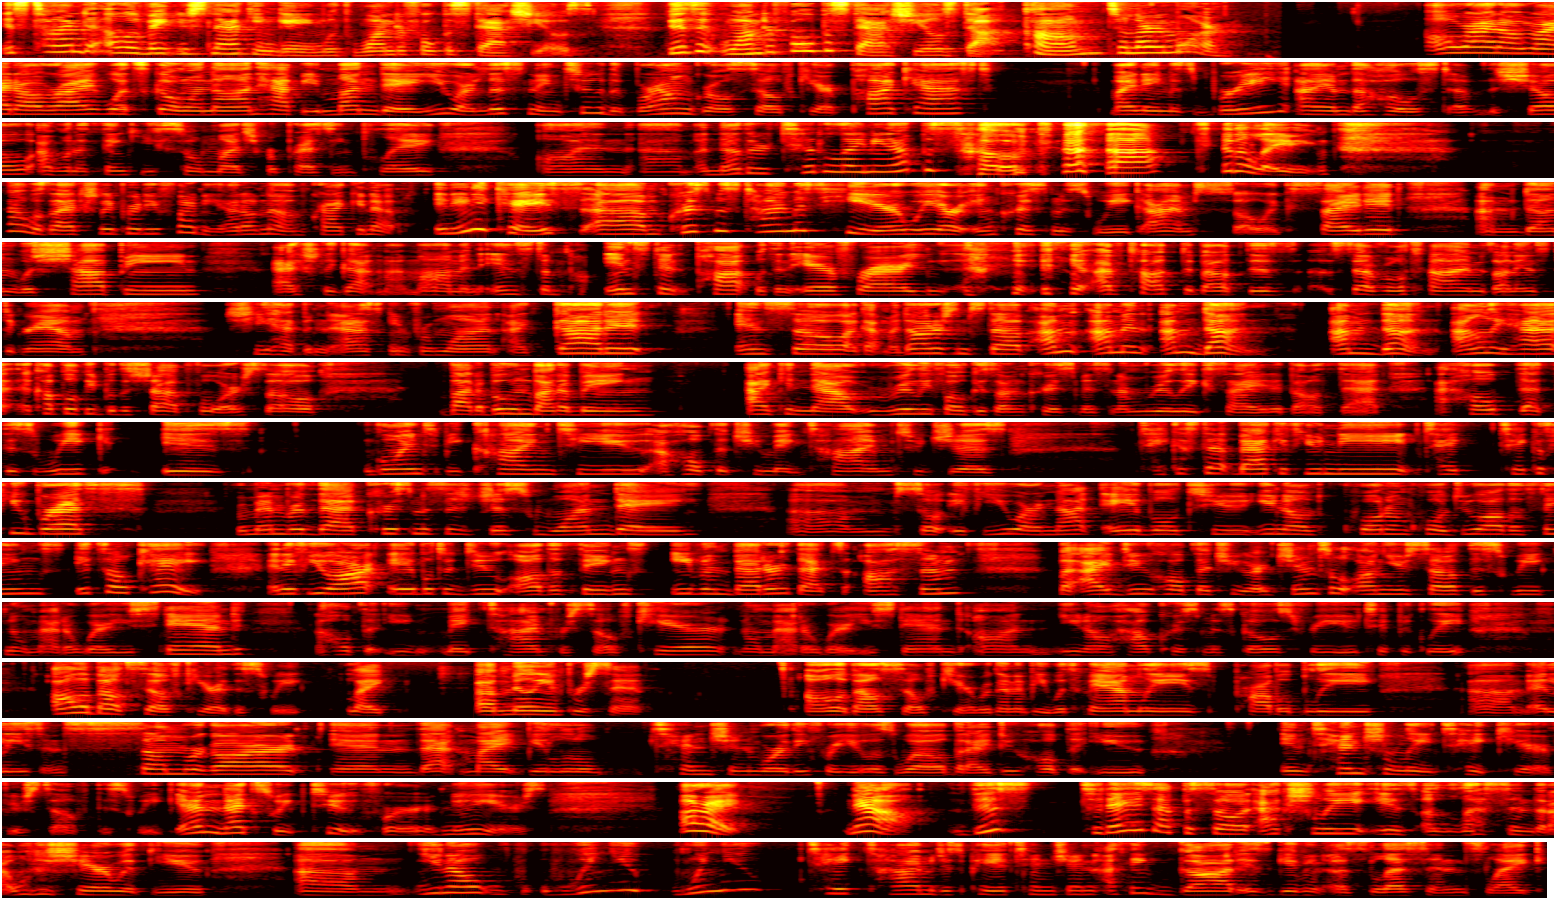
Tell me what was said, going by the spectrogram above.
It's time to elevate your snacking game with Wonderful Pistachios. Visit wonderfulpistachios.com to learn more. All right, all right, all right. What's going on? Happy Monday. You are listening to the Brown Girl Self Care Podcast. My name is Bree. I am the host of the show. I want to thank you so much for pressing play on um, another titillating episode. titillating. That was actually pretty funny. I don't know. I'm cracking up. In any case, um, Christmas time is here. We are in Christmas week. I am so excited. I'm done with shopping. I actually got my mom an instant instant pot with an air fryer. I've talked about this several times on Instagram. She had been asking for one. I got it. And so I got my daughter some stuff. I'm I'm in I'm done. I'm done. I only had a couple of people to shop for, so bada boom, bada bing. I can now really focus on Christmas, and I'm really excited about that. I hope that this week is going to be kind to you. I hope that you make time to just take a step back if you need, take take a few breaths. Remember that Christmas is just one day. Um, so if you are not able to, you know, quote unquote, do all the things, it's okay. And if you are able to do all the things, even better, that's awesome. But I do hope that you are gentle on yourself this week, no matter where you stand. I hope that you make time for self care, no matter where you stand on, you know, how Christmas goes for you. Typically, all about self care this week, like a million percent. All about self care. We're going to be with families, probably, um, at least in some regard, and that might be a little tension worthy for you as well. But I do hope that you intentionally take care of yourself this week and next week too for New Year's. All right, now, this today's episode actually is a lesson that I want to share with you. Um, you know, when you when you take time and just pay attention, I think God is giving us lessons like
